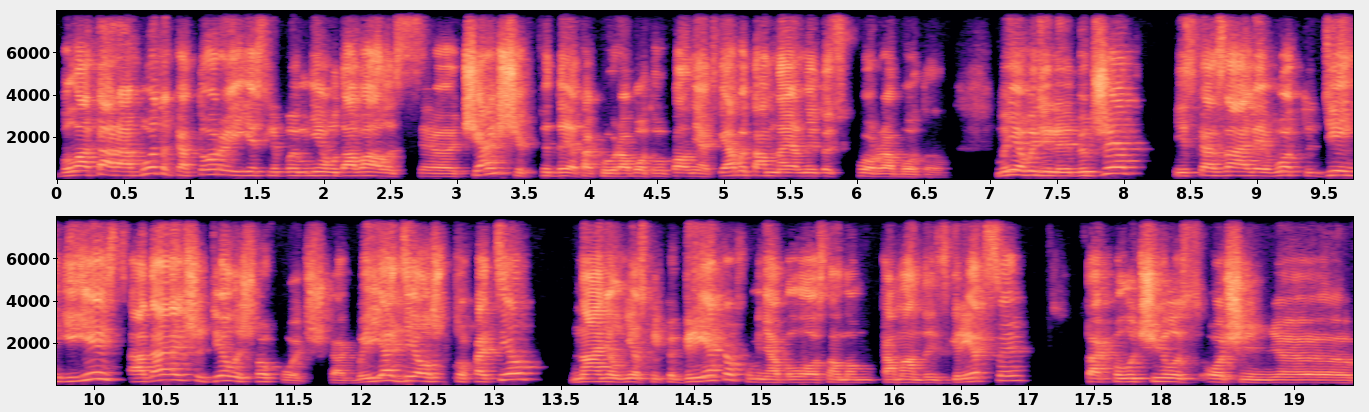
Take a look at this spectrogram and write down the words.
была та работа, которая, если бы мне удавалось э, чаще в ФИДЕ такую работу выполнять, я бы там, наверное, и до сих пор работал. Мне выделили бюджет, и сказали, вот деньги есть, а дальше делай, что хочешь. Как бы. И я делал, что хотел, нанял несколько греков, у меня была в основном команда из Греции. Так получилось очень э,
